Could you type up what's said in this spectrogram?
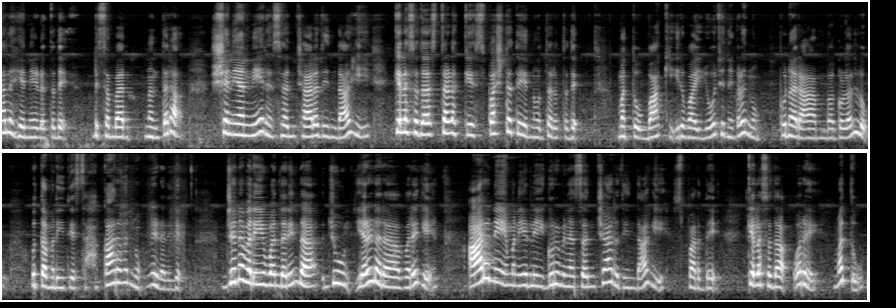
ಸಲಹೆ ನೀಡುತ್ತದೆ. ಡಿಸೆಂಬರ್ ನಂತರ ಶನಿಯ ನೇರ ಸಂಚಾರದಿಂದಾಗಿ ಕೆಲಸದ ಸ್ಥಳಕ್ಕೆ ಸ್ಪಷ್ಟತೆಯನ್ನು ತರುತ್ತದೆ ಮತ್ತು ಬಾಕಿ ಇರುವ ಯೋಜನೆಗಳನ್ನು ಪುನರಾರಂಭಗೊಳ್ಳಲು ಉತ್ತಮ ರೀತಿಯ ಸಹಕಾರವನ್ನು ನೀಡಲಿದೆ. ಜನವರಿ ಒಂದರಿಂದ ಜೂನ್ ಎರಡರವರೆಗೆ ಆರನೇ ಮನೆಯಲ್ಲಿ ಗುರುವಿನ ಸಂಚಾರದಿಂದಾಗಿ ಸ್ಪರ್ಧೆ, ಕೆಲಸದ ಹೊರೆ ಮತ್ತು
